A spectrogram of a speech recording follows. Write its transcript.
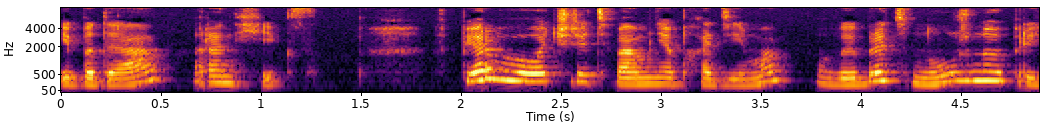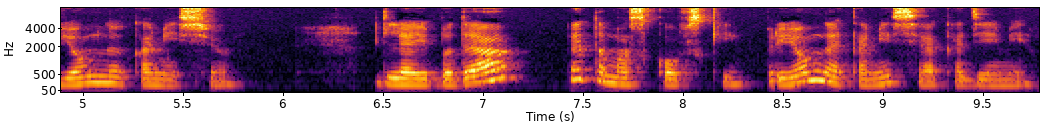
и БДА РАНХИКС. В первую очередь вам необходимо выбрать нужную приемную комиссию. Для ИБДА это Московский, приемная комиссия Академии.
